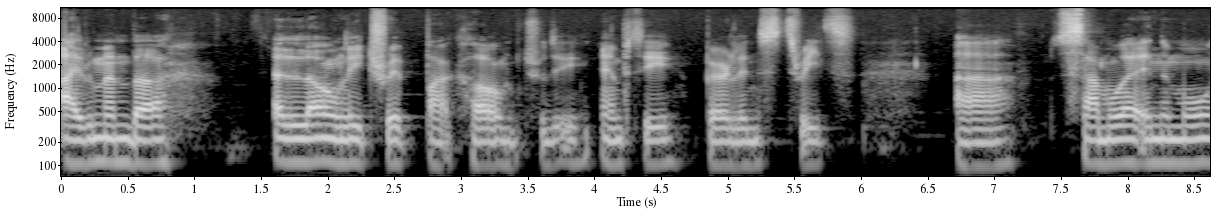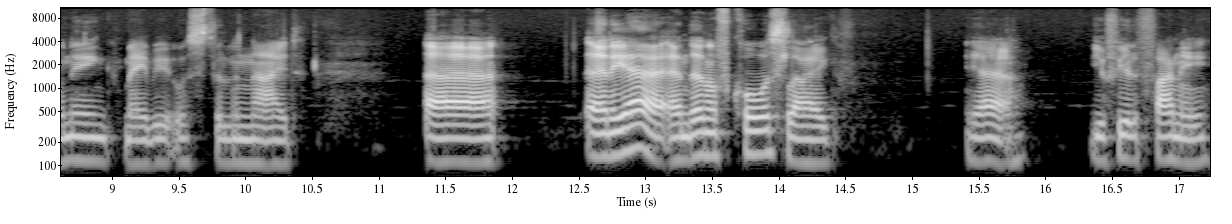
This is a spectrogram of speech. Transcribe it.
I remember a lonely trip back home through the empty Berlin streets. Uh, somewhere in the morning, maybe it was still the night. Uh, and yeah, and then of course, like, yeah, you feel funny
